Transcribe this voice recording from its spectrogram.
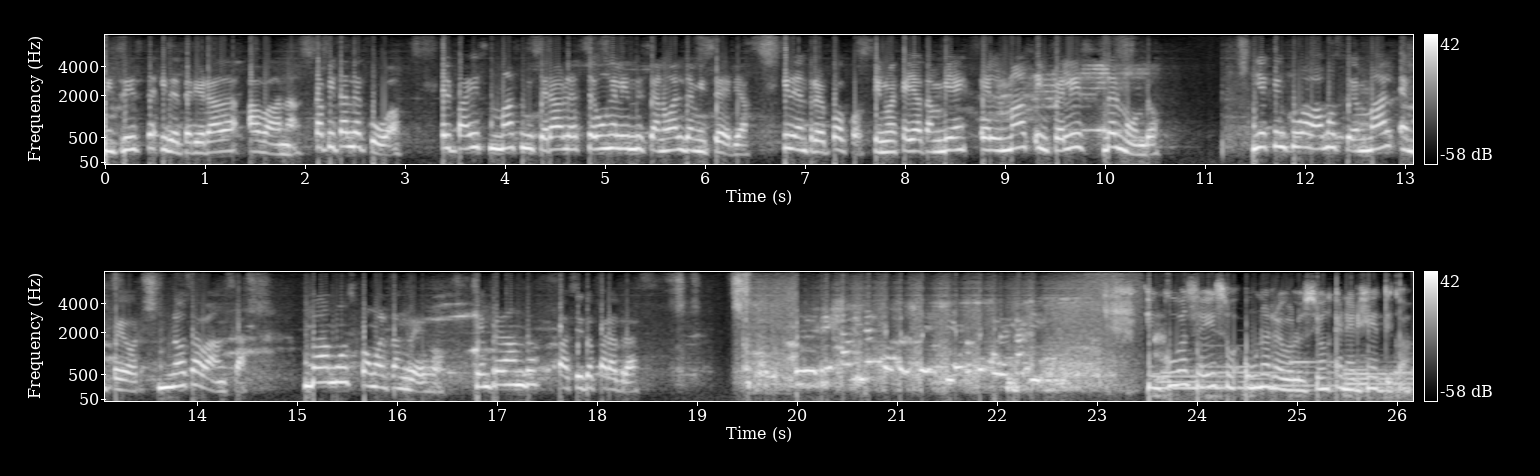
Mi triste y deteriorada Habana, capital de Cuba, el país más miserable según el índice anual de miseria, y dentro de poco, si no es que ya también, el más infeliz del mundo. Y es que en Cuba vamos de mal en peor, no se avanza. Vamos como el cangrejo, siempre dando pasitos para atrás. En Cuba se hizo una revolución energética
